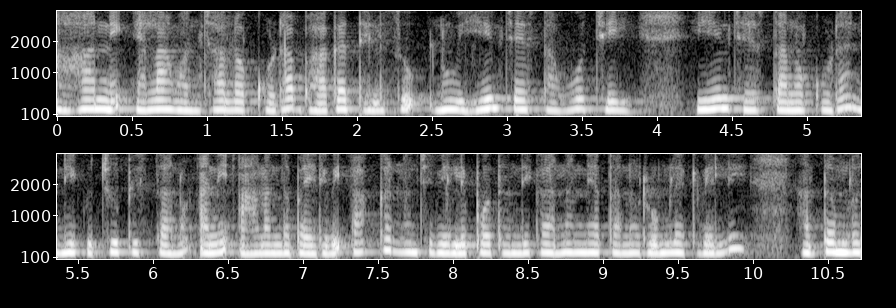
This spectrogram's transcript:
ఆహార్ని ఎలా వంచాలో కూడా బాగా తెలుసు. నువ్వు ఏం చేస్తావో చెయ్యి. ఏం చేస్తానో కూడా నీకు చూపిస్తాను అని ఆనంద భైరవి అక్కడి నుంచి వెళ్ళిపోతుంది. అనన్య తన రూమ్లోకి వెళ్ళి అద్దంలో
